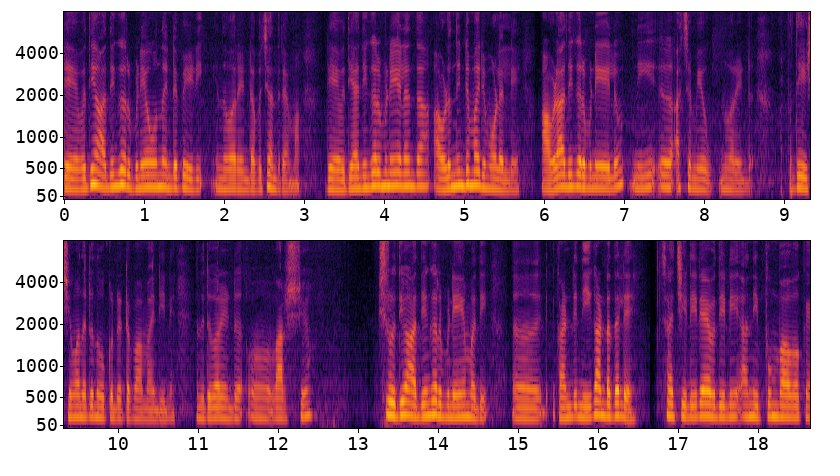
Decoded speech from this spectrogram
രേവതി ആദ്യം ഗർഭിണിയാവുമെന്ന് എന്റെ പേടി എന്ന് പറയുന്നുണ്ട് അപ്പോൾ ചന്ദ്രമ്മ. രേവതി ആദ്യം ഗർഭിണിയായാലും എന്താ? അവളും നിന്റെ മരുമോളല്ലേ? അവൾ ആദ്യം ഗർഭിണിയായാലും നീ അച്ചമ്മയാവും എന്ന് പറയുന്നുണ്ട് അപ്പോൾ ദേഷ്യം വന്നിട്ട് നോക്കുന്നുണ്ട് കേട്ടോ പാമാന്റീനെ എന്നിട്ട് പറയുന്നുണ്ട് "ഏഹ്, വർഷയോ ശ്രുതി ആദ്യം ഗർഭിണിയായാൽ മതി. കണ്ട് നീ കണ്ടതല്ലേ? സച്ചിടി രേവതിയുടെ ആ നിപ്പും ഭാവമൊക്കെ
